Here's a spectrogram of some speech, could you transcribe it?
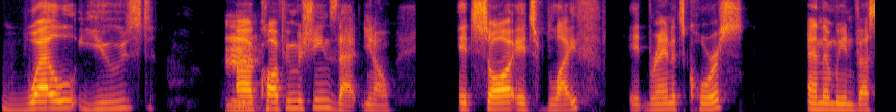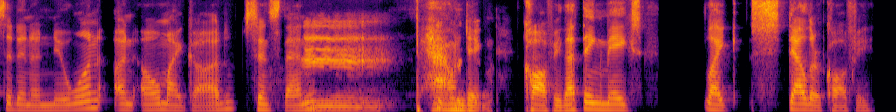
well used uh Mm. coffee machines that you know it saw its life, it ran its course, and then we invested in a new one. And oh my god, since then Mm. pounding coffee. That thing makes like stellar coffee.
